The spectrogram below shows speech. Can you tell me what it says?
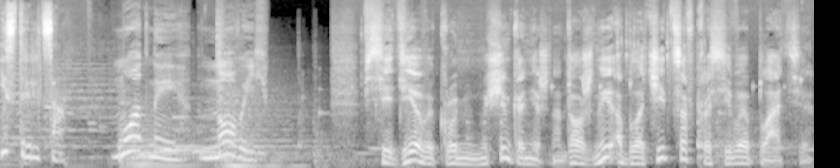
и Стрельца. Модный, новый. Все девы, кроме мужчин, конечно, должны облачиться в красивое платье.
